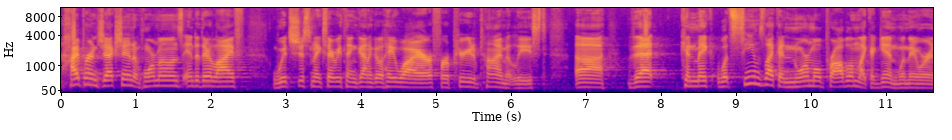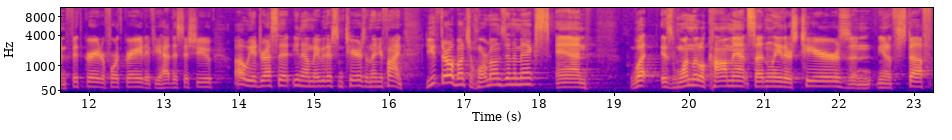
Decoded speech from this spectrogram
hyper injection of hormones into their life, which just makes everything kind of go haywire for a period of time at least, uh, that can make what seems like a normal problem, like again, when they were in fifth grade or fourth grade, if you had this issue, oh, we address it, you know, maybe there's some tears and then you're fine. You throw a bunch of hormones in the mix, and what is one little comment, suddenly there's tears and, you know, stuff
